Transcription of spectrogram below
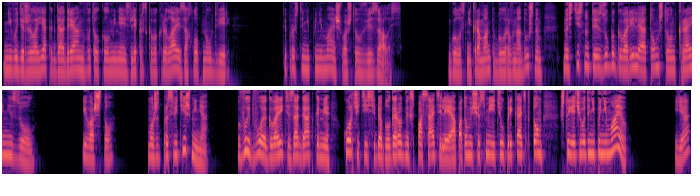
Не выдержала я, когда Адриан вытолкал меня из лекарского крыла и захлопнул дверь. «Ты просто не понимаешь, во что ввязалась». Голос некроманта был равнодушным, но стиснутые зубы говорили о том, что он крайне зол. «И во что? Может, просветишь меня? Вы двое говорите загадками, корчите из себя благородных спасателей, а потом еще смеете упрекать в том, что я чего-то не понимаю?» «Я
